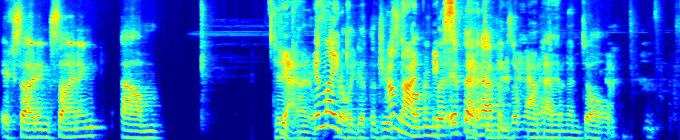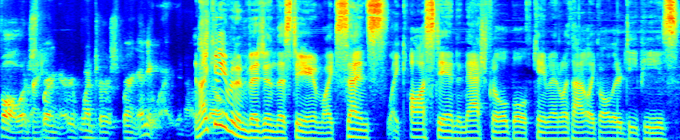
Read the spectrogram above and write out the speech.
exciting signing um to Yeah, kind of and, like, really get the juices not pumping but if that happens it won't happen. happen until Yeah. Fall or Right. spring or winter or spring anyway you know And I so- can even envision this team like since like Austin and Nashville both came in without like all their DPs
